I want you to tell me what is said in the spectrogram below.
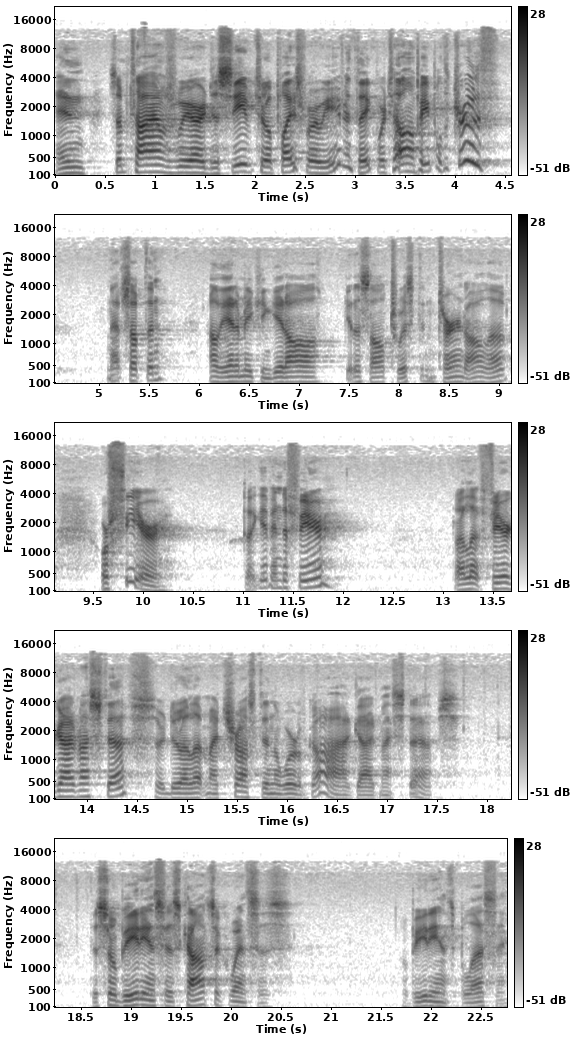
And sometimes we are deceived to a place where we even think we're telling people the truth. Isn't that something? How the enemy can get all get us all twisted and turned all up. Or fear. Do I give in to fear? Do I let fear guide my steps? Or do I let my trust in the Word of God guide my steps? Disobedience has consequences. Obedience, blessings.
